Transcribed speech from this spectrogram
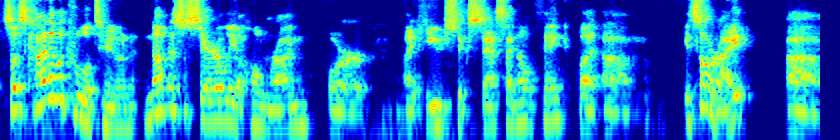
so it's kind of a cool tune, not necessarily a home run or a huge success, I don't think, but um, it's all right. Um,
